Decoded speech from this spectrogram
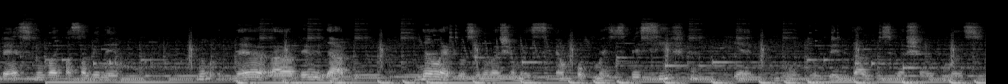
peça e não vai passar veneno. No, né, a BMW não é que você não vai achar, mas é um pouco mais específica, que é motor BMW você vai achar algumas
